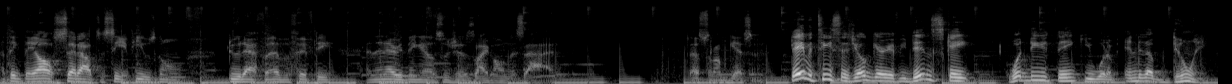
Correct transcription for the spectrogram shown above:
I think they all set out to see if he was to do that forever 50 and then everything else was just like on the side. That's what I'm guessing. David T says, Yo, Gary, if you didn't skate, what do you think you would have ended up doing?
